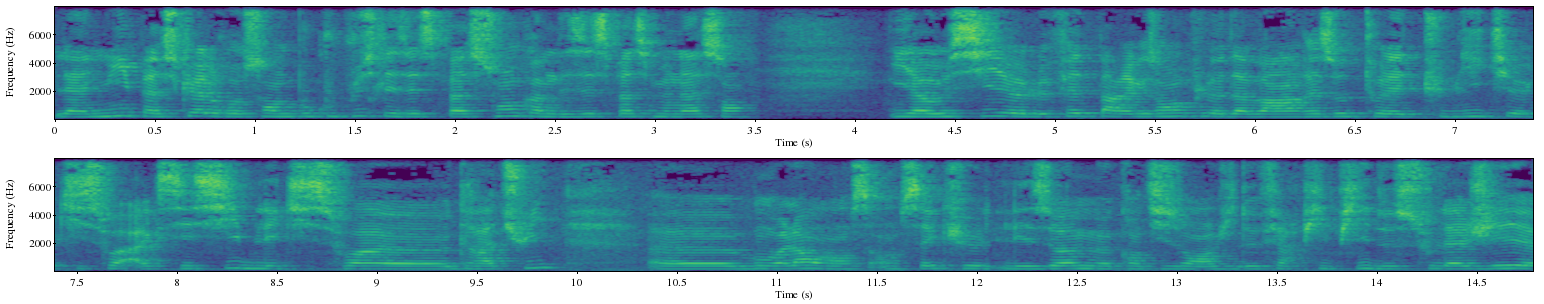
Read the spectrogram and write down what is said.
la nuit parce qu'elles ressentent beaucoup plus les espaces sombres comme des espaces menaçants. Il y a aussi euh, le fait par exemple d'avoir un réseau de toilettes publiques qui soit accessible et qui soit gratuit. bon voilà, on, sait que les hommes, quand ils ont envie de faire pipi, de soulager,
